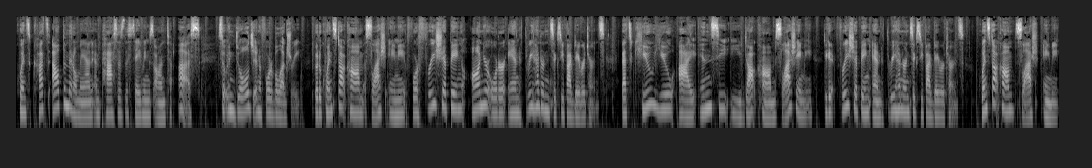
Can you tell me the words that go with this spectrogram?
Quince cuts out the middleman and passes the savings on to us. So indulge in affordable luxury. Go to quince.com slash Amy for free shipping on your order and 365 day returns. That's Q-U-I-N-C-E dot com slash Amy to get free shipping and 365 day returns. Quince.com slash Amy.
